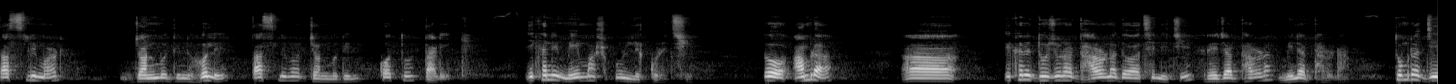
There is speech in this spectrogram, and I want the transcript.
তাসলিমার জন্মদিন হলে তাসলিমার জন্মদিন কত তারিখ? এখানে মে মাস উল্লেখ করেছি। তো আমরা এখানে দুজনের ধারণা দেওয়া আছে নিচে, রেজার ধারণা, মিনার ধারণা। তোমরা যে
